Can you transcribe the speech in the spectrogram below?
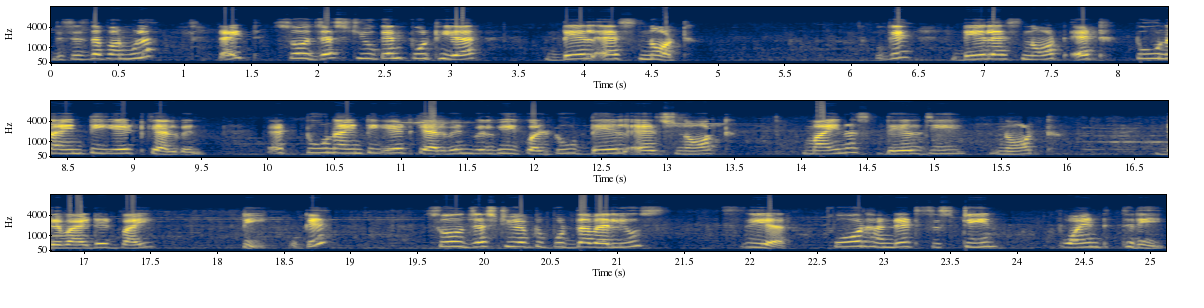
This is the formula. Right. So just you can put here del S naught okay? Del s naught at 298 kelvin. At 298 kelvin will be equal to del h naught minus del g naught divided by t. Okay? So just you have to put the values here. 416.3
